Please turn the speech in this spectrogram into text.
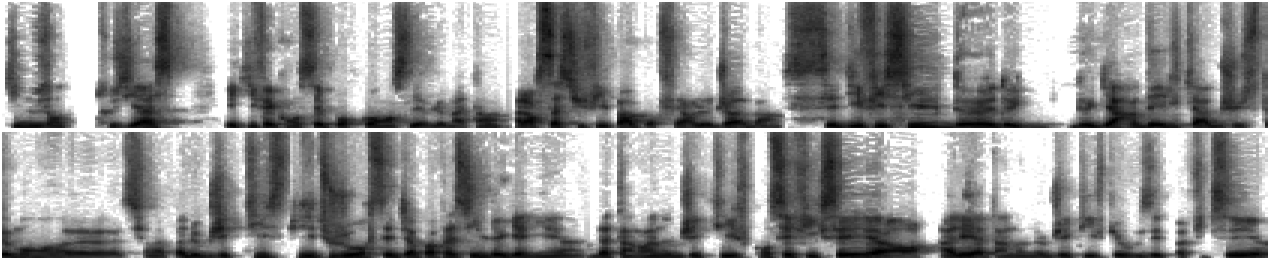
qui nous enthousiasme et qui fait qu'on sait pourquoi on se lève le matin. Alors ça suffit pas pour faire le job. Hein. C'est difficile de, de, de, garder le cap justement euh, si on n'a pas d'objectif. Je dis toujours, c'est déjà pas facile de gagner, d'atteindre un objectif qu'on s'est fixé. Alors aller atteindre un objectif que vous n'êtes pas fixé, euh,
